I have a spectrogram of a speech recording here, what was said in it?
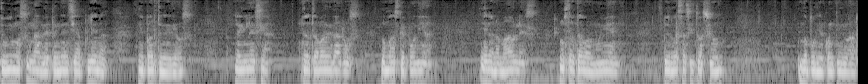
tuvimos una dependencia plena de parte de Dios. La iglesia trataba de darnos lo más que podían. Eran amables, nos trataban muy bien, pero esa situación no podía continuar.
